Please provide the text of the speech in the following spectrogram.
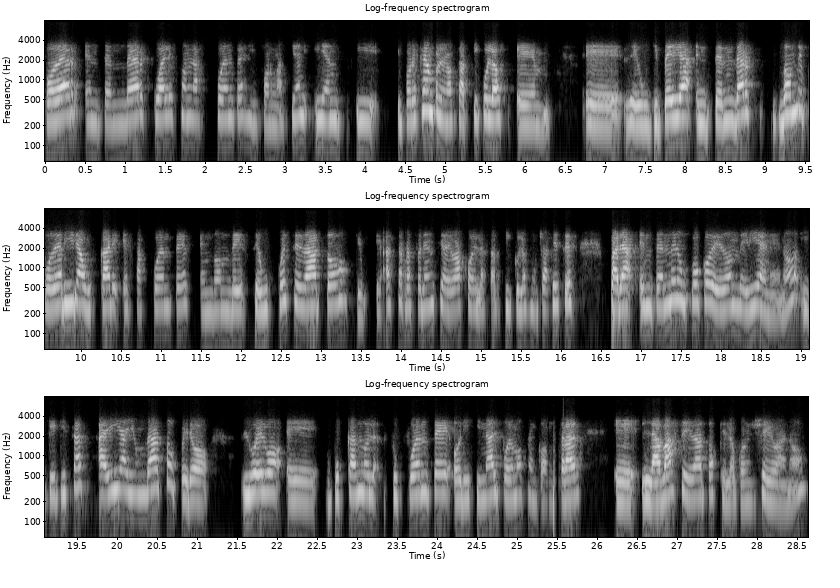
poder entender cuáles son las fuentes de información y, y, por ejemplo, en los artículos eh, eh, de Wikipedia, entender dónde poder ir a buscar esas fuentes en donde se buscó ese dato, que hace referencia debajo de los artículos muchas veces, para entender un poco de dónde viene, ¿no? Y que quizás ahí hay un dato, pero luego eh, buscando su fuente original podemos encontrar eh, la base de datos que lo conlleva, ¿no?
